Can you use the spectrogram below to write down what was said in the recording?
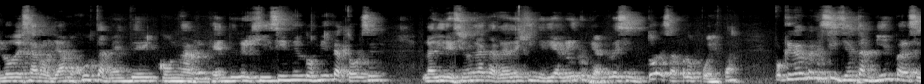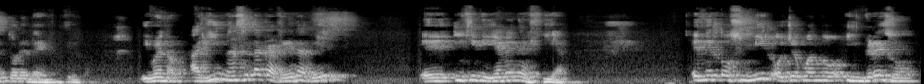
lo desarrollamos justamente con la gente del GISE y en el 2014 la dirección de la carrera de Ingeniería Eléctrica presentó esa propuesta porque era necesidad también para el sector eléctrico. Y bueno, allí nace la carrera de eh, Ingeniería en Energía. En el 2008, cuando ingreso,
